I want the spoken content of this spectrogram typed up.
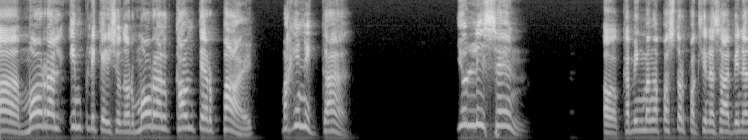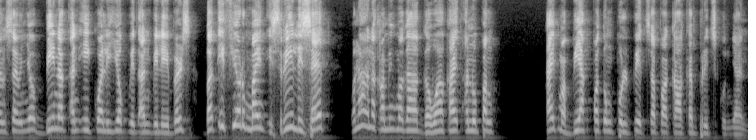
uh, moral implication or moral counterpart, makinig ka. You listen. Oh, kaming mga pastor, pag sinasabi na sa inyo, be not unequally yoked with unbelievers, but if your mind is really set, wala na kaming magagawa kahit ano pang, kahit mabiyak pa tong pulpit sa pagkakapreach ko niyan.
